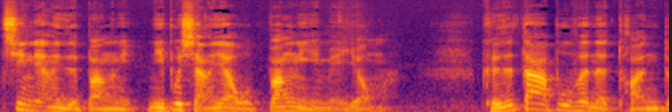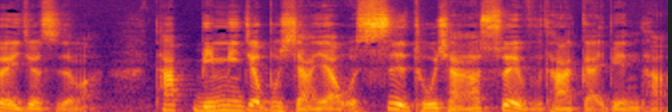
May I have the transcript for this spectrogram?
尽量一直帮你；你不想要，我帮你也没用嘛。可是大部分的团队就是什么？他明明就不想要，我试图想要说服他改变他。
